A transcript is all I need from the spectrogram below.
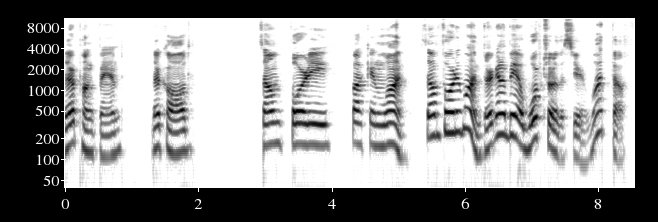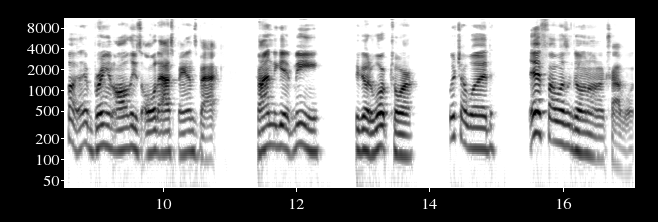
they're a punk band. They're called Sum 40 fucking one. Sum 41. They're gonna be a Warped Tour this year. What the fuck? They're bringing all these old ass bands back, trying to get me to go to Warped Tour, which I would if I wasn't going on a travel.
